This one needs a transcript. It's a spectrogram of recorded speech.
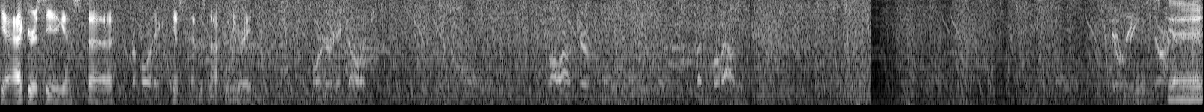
yeah accuracy against uh, against them is not going to be great. Order acknowledged. Fall out, troop. Let's move out. Let's get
